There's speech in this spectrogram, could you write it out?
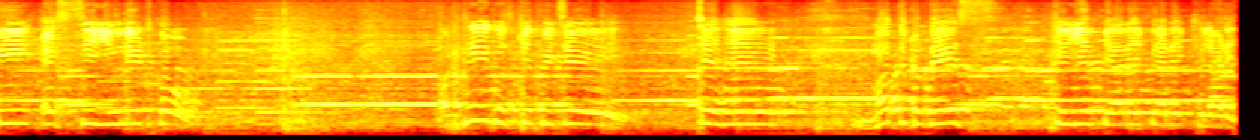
हैं यूनिट को। और ठीक उसके पीछे पीछे है मध्य प्रदेश के ये प्यारे प्यारे खिलाड़ी.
